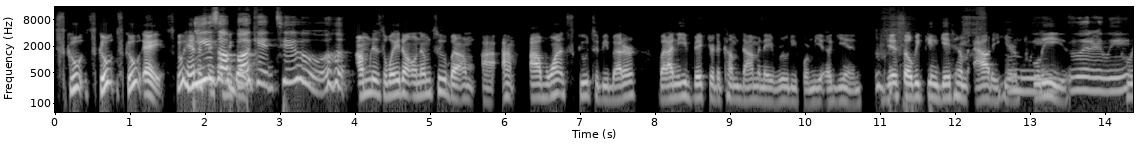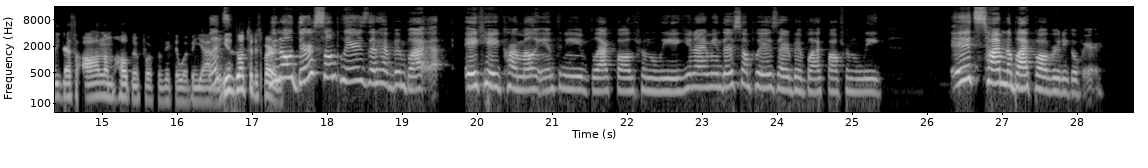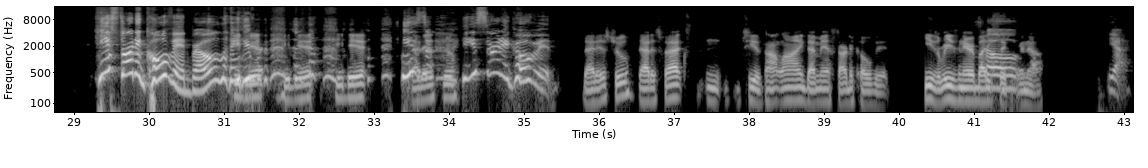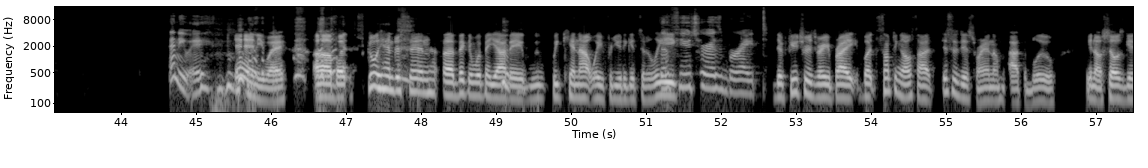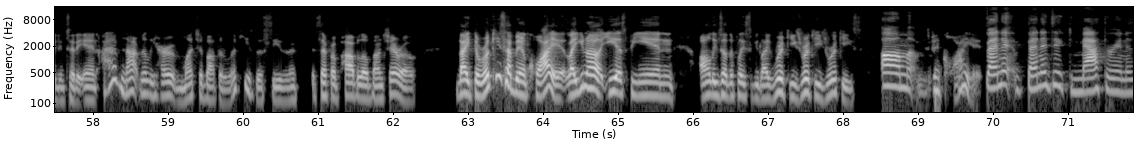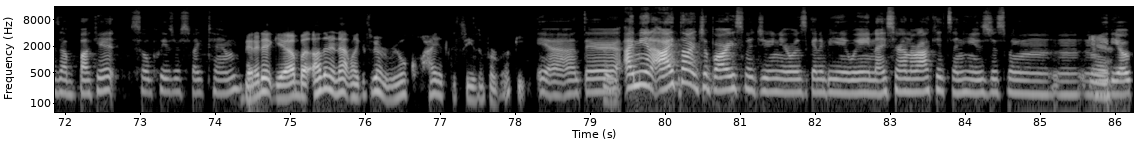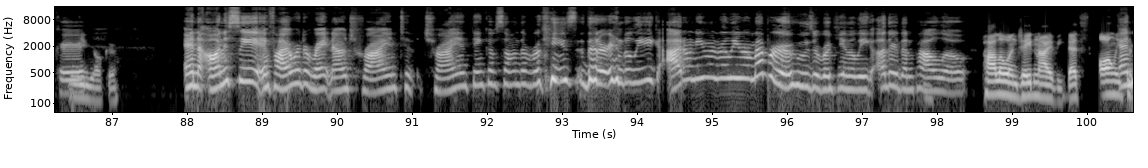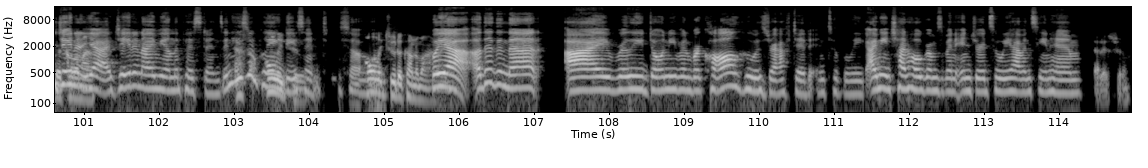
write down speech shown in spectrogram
Scoot, Scoot, Scoot. Hey, Scoot Henderson. He's a good. bucket too. I'm just waiting on them too, but I'm I I'm, I want Scoot to be better, but I need Victor to come dominate Rudy for me again, just so we can get him out of here, please. literally. Please, that's all I'm hoping for for Victor Wembanyama. He's going to the Spurs. You know, there's some players that have been black, aka Carmelo Anthony, blackballed from the league. You know what I mean? There's some players that have been blackballed from the league. It's time to blackball Rudy Gobert. He started COVID, bro. Like, He did. He did. He did. He, That sta- is true. he started COVID. That is true. That is facts. She is not lying. That man started COVID. He's the reason everybody's So- sick right now. Yeah. Anyway. Anyway, uh, but Scoot Henderson, uh, Victor Wembanyama, we, we cannot wait for you to get to the league. the future is bright. the future is very bright, but something else I this is just random out the blue. You know, shows getting to the end. I have not really heard much about the rookies this season, except for Pablo Banchero. Like the rookies have been quiet. Like you know how ESPN, all these other places be like rookies, rookies, rookies. Um It's been quiet. Bennett Bennedict Mathurin is a bucket, so please respect him. Bennedict, yeah, but other than that, like it's been real quiet this season for rookies. Yeah, there. I mean, I thought Jabari Smith Jr. was gonna be way nicer on the Rockets, and he's just been mm, Yeah, mediocre. Mediocre. And honestly, if I were to right now try and to try and think of some of the rookies that are in the league, I don't even really remember who's a rookie in the league other than Paolo Paolo and Jaden Ivey. That's only and Jaden. Yeah, Jaden Ivey on the Pistons, and he's That's been playing only two. decent. So Only two to come to mind. But yeah, other than that, I really don't even recall who was drafted into the league. I mean, Chet Holmgren's been injured, so we haven't seen him. that is true.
